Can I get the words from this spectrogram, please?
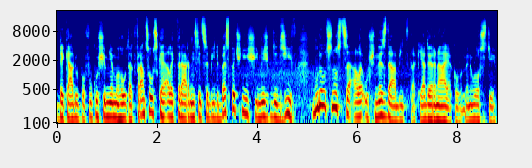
Dekádu po Fukushimě mohou tak francouzské elektrárny sice být bezpečnější než kdy dřív, budoucnost se ale už nezdá být tak jaderná jako v minulosti.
